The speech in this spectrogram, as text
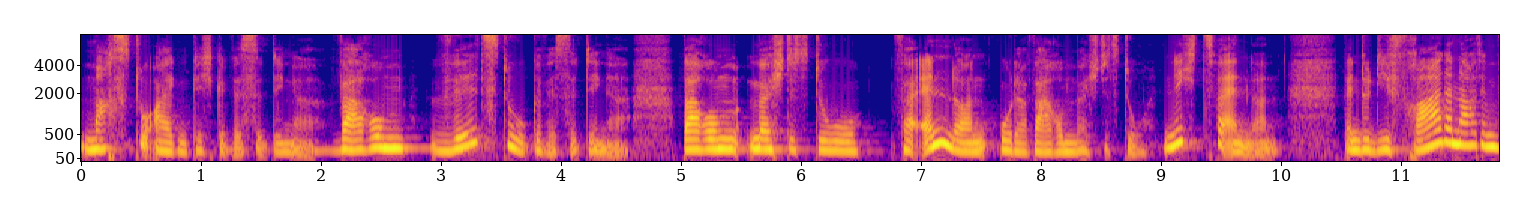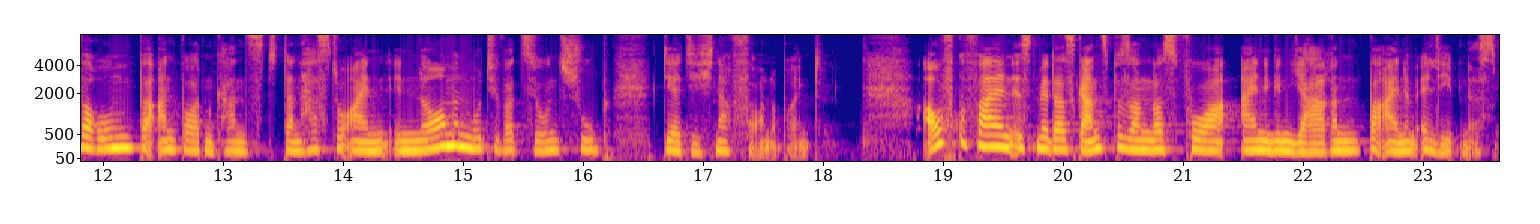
machst du eigentlich gewisse Dinge? Warum willst du gewisse Dinge? Warum möchtest du verändern oder warum möchtest du nichts verändern? Wenn du die Frage nach dem Warum beantworten kannst, dann hast du einen enormen Motivationsschub, der dich nach vorne bringt. Aufgefallen ist mir das ganz besonders vor einigen Jahren bei einem Erlebnis.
